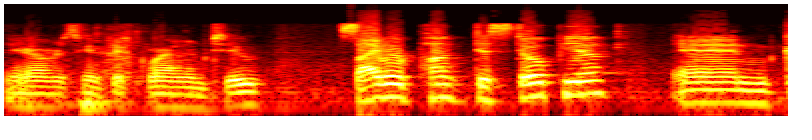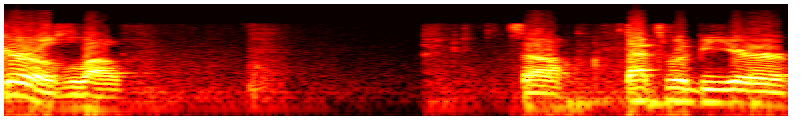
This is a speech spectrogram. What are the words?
Here, I'm just going to pick random two Cyberpunk Dystopia and Girls Love. So that would be your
